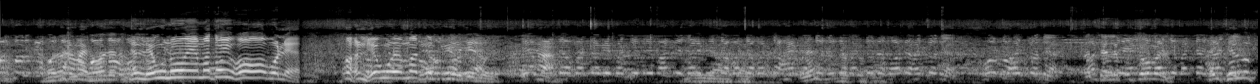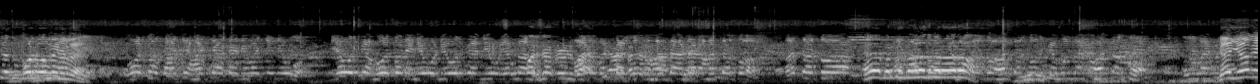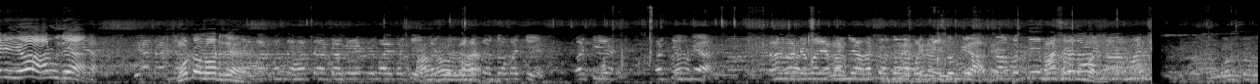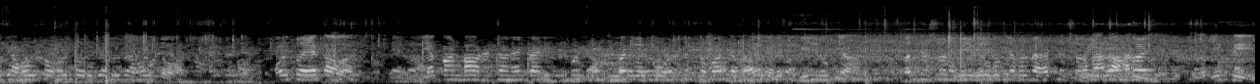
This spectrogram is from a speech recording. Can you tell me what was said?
રૂપિયા લેવું ન હોય એમાં તો હો હો બોલે લેવું એમાં તો છેલ્લું તું બોલવા મને હવે એ બરોબર મારો તો બરોબર જો જો કરી જો સારું છે. મોટો લોટ છે. પચીસ રૂપિયા. સોળસો રૂપિયા સોળસો સોળસો રૂપિયા રૂપિયા સોળસો સોળસો એકાવન. એકાવન બાવન અઠાવન અઠાવન પંચોતેર વીસ રૂપિયા. સત્તરસો ને વીસ વીસ રૂપિયા બોલતા સત્તરસો એસી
